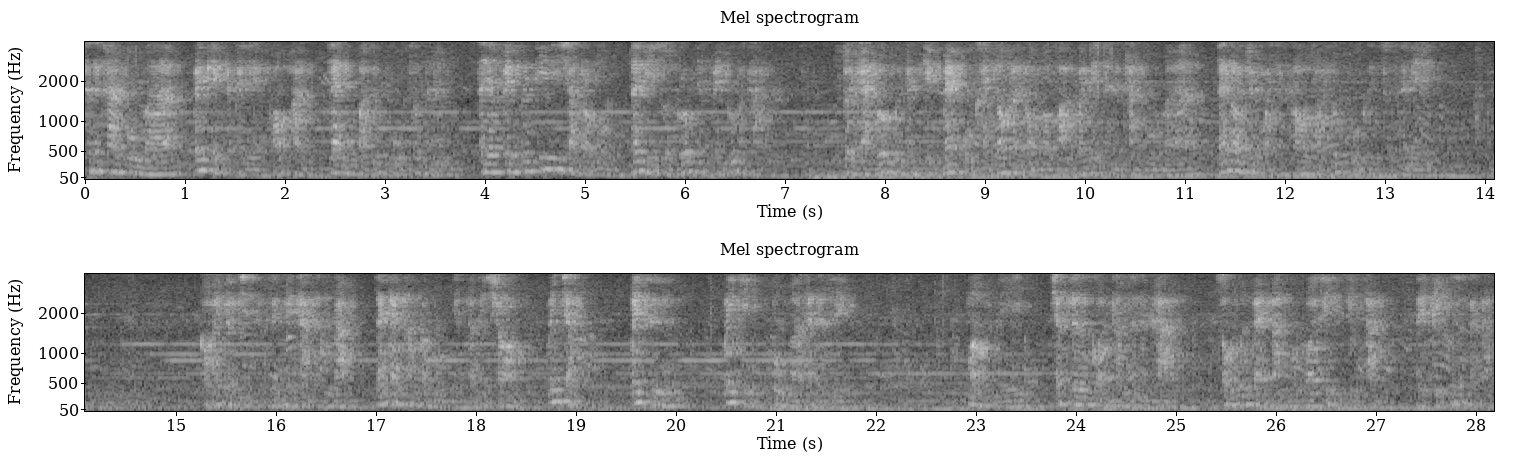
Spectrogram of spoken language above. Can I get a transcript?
ธนาคารปูม้าไม่เพียงแต่เป็นแหล่งเพาะพันธุ์และอนุบาลลูกปูเท่านั้น แต่ยังเป็นพื้นที่ที่ชาวประมงได้มีส่วนร่วมอย่างเป็นรูปธรรม โดยการร่วมมือกันเก็บแม่ปูไข่นอกระดองมาฝากไว้ในธนาคารปูม้าและรอนจนกว่าจะพร้อมปล่อยลูกปูคืนสู่ทะเลก่อให้เกิดจิตสำนึกในการอนุรักษ์และการทำประมงอย่างรับผิดชอบ ไม่จับ ไม่ซื้อ ไม่กินปูม้าขนาดเล็กมาวันนี้จากเดิมก่อนทำธนาคาร28,644ตันในปีพุทธศักราช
